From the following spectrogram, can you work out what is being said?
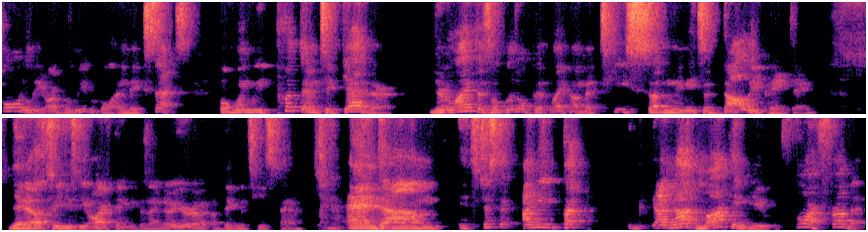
totally are believable and make sense. But when we put them together, your life is a little bit like a Matisse suddenly meets a Dali painting, you know, to use the art thing, because I know you're a, a big Matisse fan. And um, it's just, I mean, but I'm not mocking you, far from it.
